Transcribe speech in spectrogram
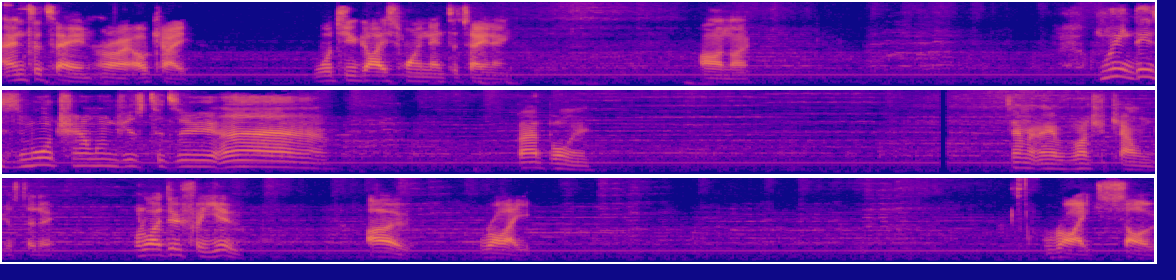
Entertain. Right. Okay. What do you guys find entertaining? Oh no. Wait, there's more challenges to do. Ah. Bad boy. Damn it, I have a bunch of challenges to do. What do I do for you? Oh, right. Right, so.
